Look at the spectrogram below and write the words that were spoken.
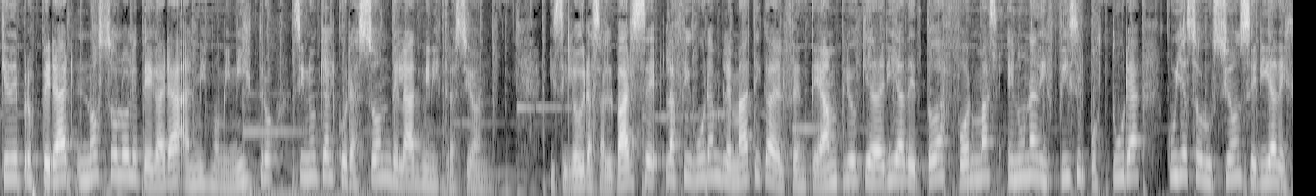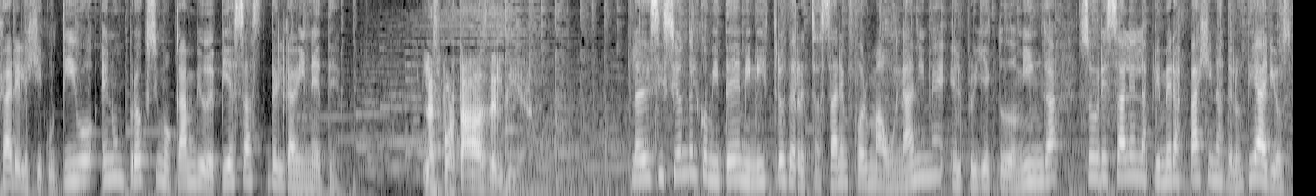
que de prosperar no solo le pegará al mismo ministro, sino que al corazón de la administración. Y si logra salvarse, la figura emblemática del Frente Amplio quedaría de todas formas en una difícil postura cuya solución sería dejar el Ejecutivo en un próximo cambio de piezas del gabinete. Las portadas del día. La decisión del Comité de Ministros de rechazar en forma unánime el proyecto Dominga sobresale en las primeras páginas de los diarios,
